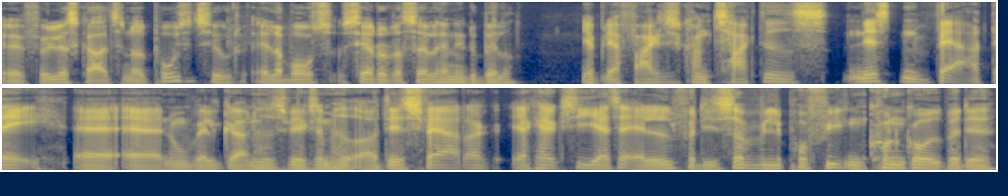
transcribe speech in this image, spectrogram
øh, følgerskar til noget positivt, eller hvor ser du dig selv hen i det billede? Jeg bliver faktisk kontaktet næsten hver dag af, af nogle velgørenhedsvirksomheder, og det er svært, at, jeg kan ikke sige ja til alle, fordi så vil profilen kun gå ud på det.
